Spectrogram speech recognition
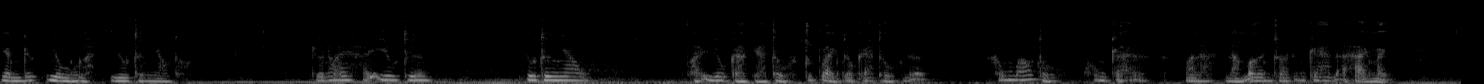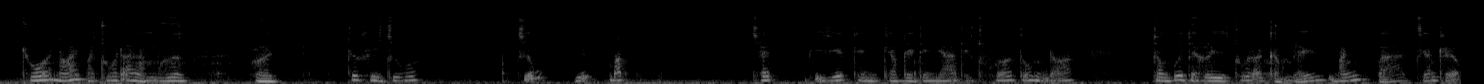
nhân đức yêu người, yêu thương nhau thôi. Chúa nói, hãy yêu thương yêu thương nhau phải yêu cả kẻ thù, chúc lành cho kẻ thù nữa. Không báo thù không trả, mà là làm ơn cho những kẻ đã hại mình. Chúa nói và Chúa đã làm gương. Rồi trước khi Chúa chịu bị bắt, chết, bị giết trên trong đền thánh giá thì Chúa tối hôm đó. Trong bữa tiệc ly, Chúa đã cầm lấy bánh và chén rượu.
